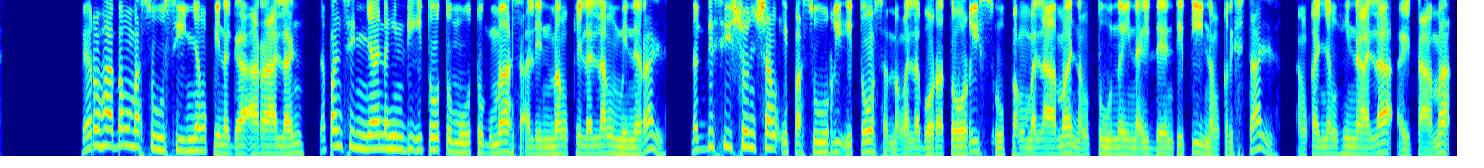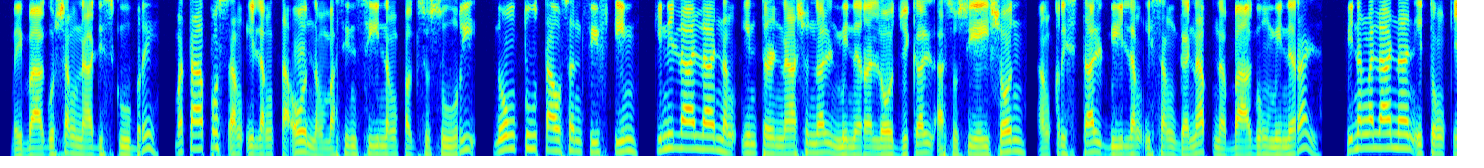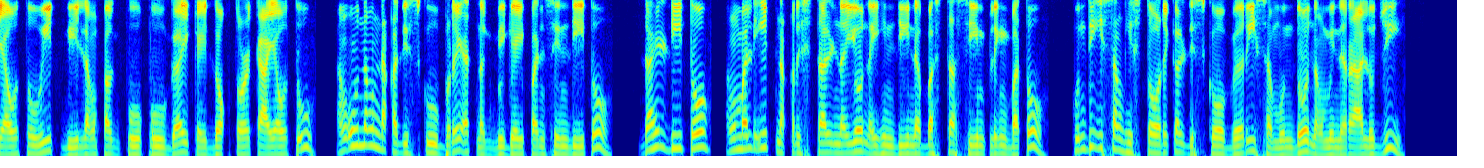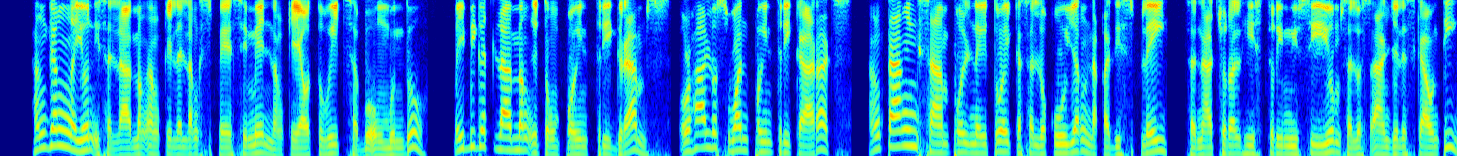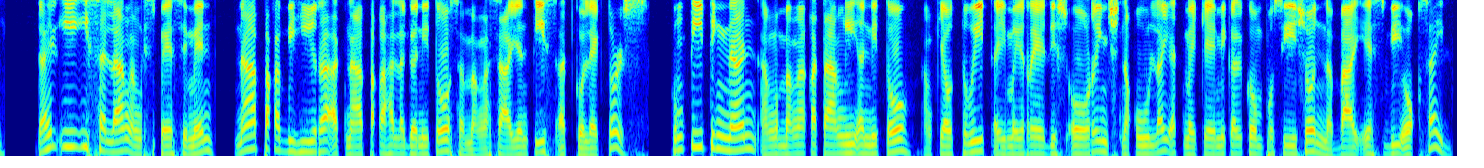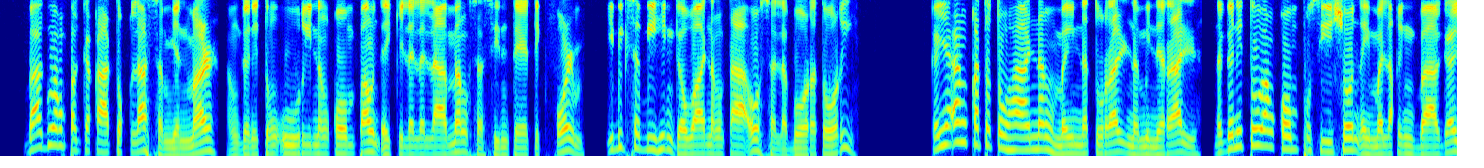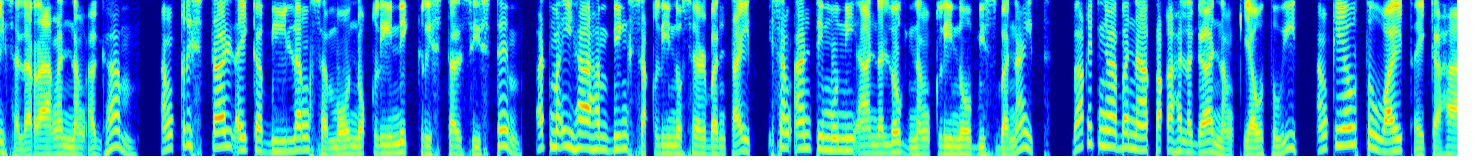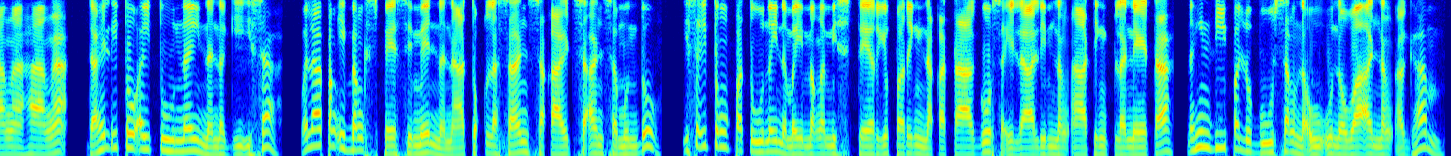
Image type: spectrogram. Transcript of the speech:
Pero habang masusi niyang pinag-aaralan, napansin niya na hindi ito tumutugma sa alinmang kilalang mineral. Nagdesisyon siyang ipasuri ito sa mga laboratories upang malaman ang tunay na identity ng kristal. Ang kanyang hinala ay tama, may bago siyang nadiskubre. Matapos ang ilang taon ng masinsinang pagsusuri, noong 2015, kinilala ng International Mineralogical Association ang kristal bilang isang ganap na bagong mineral. Pinangalanan itong Kiautuit bilang pagpupugay kay Dr. Kayautu, ang unang nakadiskubre at nagbigay pansin dito. Dahil dito, ang maliit na kristal na yon ay hindi na basta simpleng bato, kundi isang historical discovery sa mundo ng mineralogy. Hanggang ngayon isa lamang ang kilalang specimen ng Keotuit sa buong mundo. May bigat lamang itong 0.3 grams or halos 1.3 carats. Ang tanging sample na ito ay kasalukuyang nakadisplay sa Natural History Museum sa Los Angeles County. Dahil iisa lang ang specimen, napakabihira at napakahalaga nito sa mga scientists at collectors. Kung titingnan ang mga katangian nito, ang Kyotoite ay may reddish-orange na kulay at may chemical composition na bi-SB oxide. Bago ang pagkakatuklas sa Myanmar, ang ganitong uri ng compound ay kilala lamang sa synthetic form, ibig sabihin gawa ng tao sa laboratory. Kaya ang katotohanang may natural na mineral na ganito ang composition ay malaking bagay sa larangan ng agham. Ang kristal ay kabilang sa monoclinic crystal system at maihahambing sa clinocervantite, isang antimony analog ng clinobisbanite. Bakit nga ba napakahalaga ng Kyotoite? Ang Kyotoite ay kahanga-hanga dahil ito ay tunay na nag-iisa. Wala pang ibang specimen na natuklasan sa kahit saan sa mundo. Isa itong patunay na may mga misteryo pa ring nakatago sa ilalim ng ating planeta na hindi pa lubusang nauunawaan ng agham.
